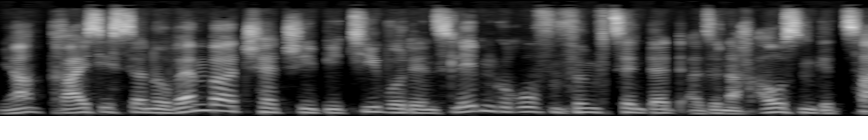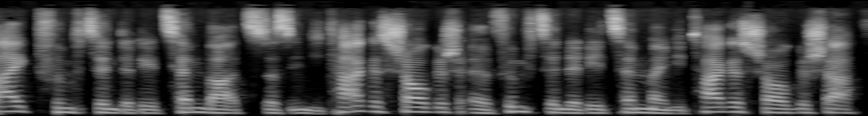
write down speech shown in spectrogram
Ja, 30. November, ChatGPT wurde ins Leben gerufen, 15. also nach außen gezeigt, 15. Dezember hat es das in die Tagesschau, äh, 15. Dezember in die Tagesschau geschafft.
